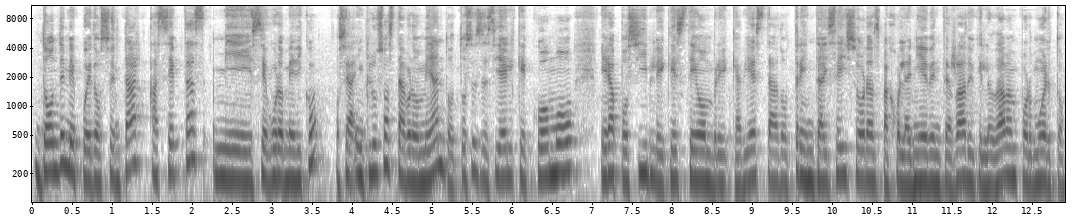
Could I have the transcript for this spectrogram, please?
¿Dónde me puedo sentar? ¿Aceptas mi seguro médico? O sea, incluso hasta bromeando. Entonces decía él que cómo era posible que este hombre que había estado 36 horas bajo la nieve enterrado y que lo daban por muerto,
